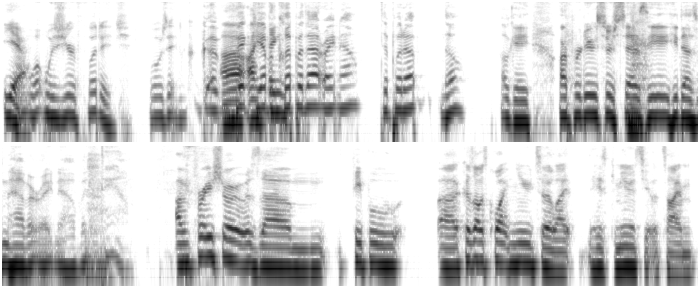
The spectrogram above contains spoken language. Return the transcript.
Yeah, what was your footage? What was it? Uh, vic do you have think- a clip of that right now to put up? No? Okay. Our producer says he he doesn't have it right now but damn I'm pretty sure it was um people because I was quite new to like his community at the time.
